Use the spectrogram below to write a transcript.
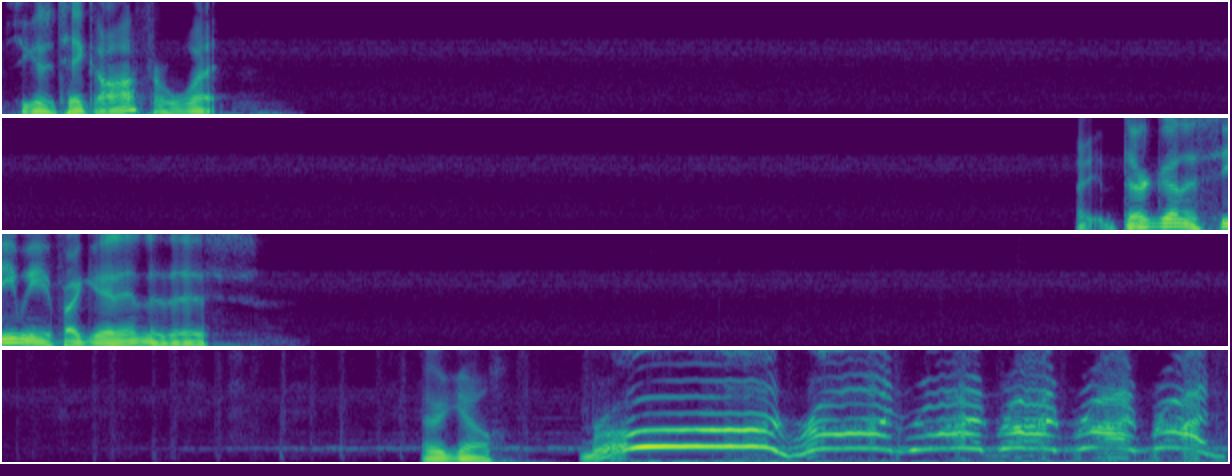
Is he going to take off or what? They're going to see me if I get into this. There we go. Run! Run! Run! Run! Run! Run!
